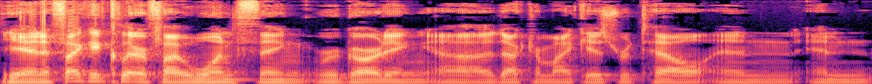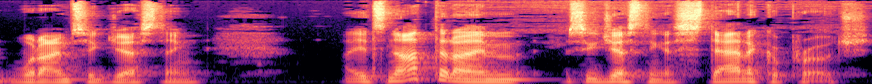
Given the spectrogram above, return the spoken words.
Yeah, and if I could clarify one thing regarding uh, Dr. Mike Israetel and and what I'm suggesting. It's not that I'm suggesting a static approach.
